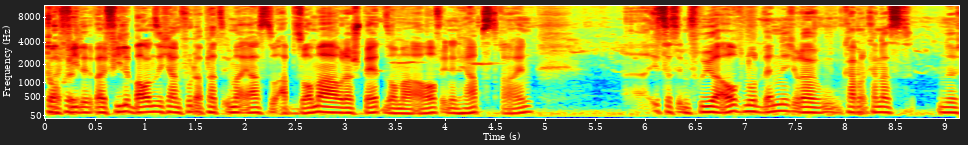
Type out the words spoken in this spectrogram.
Doch. Weil viele, weil viele bauen sich ja einen Futterplatz immer erst so ab Sommer oder Spätsommer auf, in den Herbst rein. Äh, Ist das im Frühjahr auch notwendig oder kann, man, kann, das, eine,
